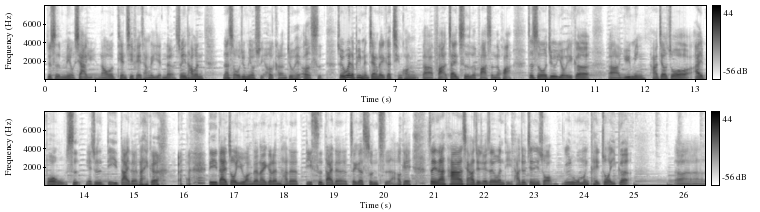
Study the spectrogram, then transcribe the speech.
就是没有下雨，然后天气非常的炎热，所以他们那时候就没有水喝，可能就会饿死。所以为了避免这样的一个情况啊发再次的发生的话，这时候就有一个啊渔民，他叫做艾博五世，也就是第一代的那个 第一代做渔网的那个人，他的第四代的这个孙子啊。OK，所以呢，他想要解决这个问题，他就建议说，因为我们可以做一个呃。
